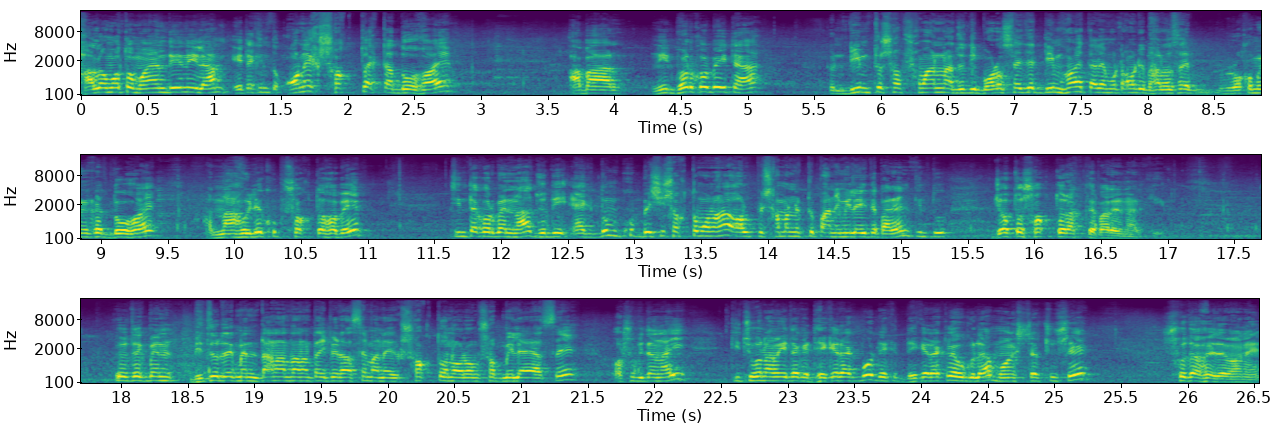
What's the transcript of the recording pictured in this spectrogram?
ভালো মতো ময়ান দিয়ে নিলাম, এটা কিন্তু অনেক শক্ত একটা দো হয়, আবার নির্ভর করবে এটা ডিম তো সব সমান না, যদি বড় সাইজের ডিম হয়, তাহলে মোটামুটি ভালো সাইজ রকমের একটা দো হয়, আর না হইলে খুব শক্ত হবে। চিন্তা করবেন না, যদি একদম খুব বেশি শক্ত মনে হয়, অল্প সামান্য একটু পানি মিলাইতে পারেন, কিন্তু যত শক্ত রাখতে পারেন আর কি। তো দেখবেন, ভিতরে দেখবেন দানা দানা টাইপের আছে মানে শক্ত, নরম সব মিলায় আছে, অসুবিধা নাই। কিছুক্ষণ আমি এটাকে ঢেকে রাখব, ঢেকে- রাখলে ওগুলা ময়েসটা চুষে সোজা হয়ে যাবে মানে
